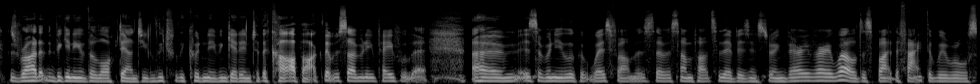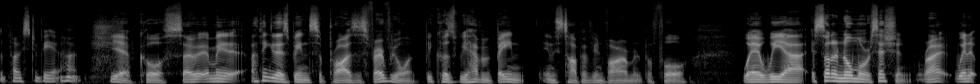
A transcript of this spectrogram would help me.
because right at the beginning of the lockdowns, you literally couldn't even get into the car park. There were so many people there. Um, so when you look at Wesfarmers, there were some parts of their business doing very, very well, despite the fact that we were all supposed to be at home. Yeah, of course. So, I mean, I think there's been surprises for everyone because we haven't been in this type of environment before where we are. It's not a normal recession, right? When it,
